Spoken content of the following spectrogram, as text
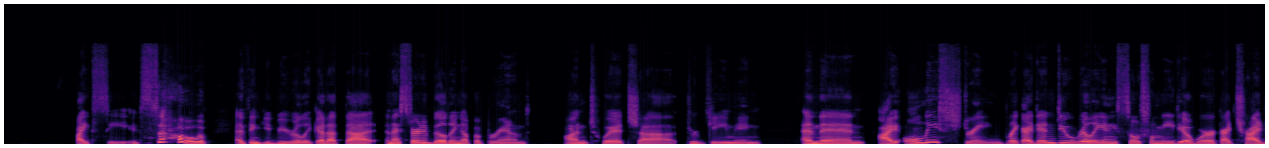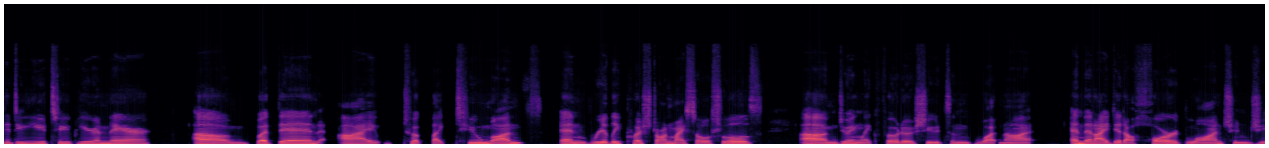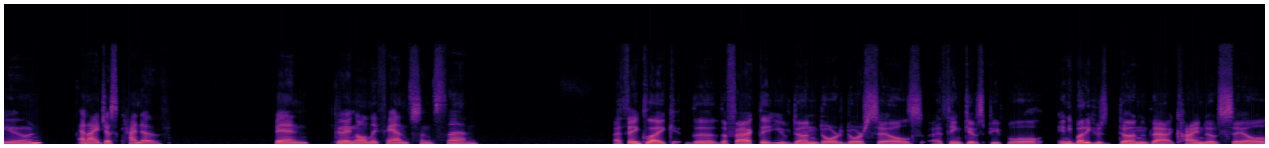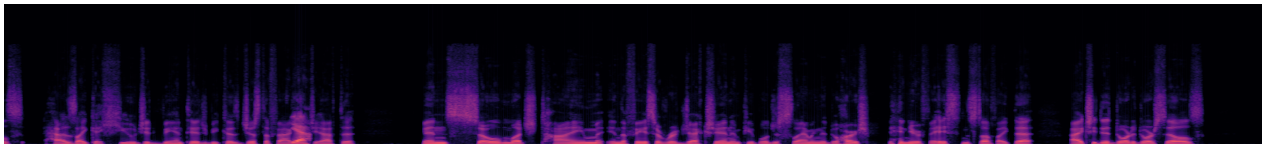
spicy." So, I think you'd be really good at that. And I started building up a brand on Twitch uh, through gaming. And then I only streamed. Like I didn't do really any social media work. I tried to do YouTube here and there. Um, but then I took like two months and really pushed on my socials, um, doing like photo shoots and whatnot. And then I did a hard launch in June and I just kind of been doing OnlyFans since then. I think like the the fact that you've done door to door sales, I think gives people anybody who's done that kind of sales has like a huge advantage because just the fact Yeah. that you have to spend so much time in the face of rejection and people just slamming the doors in your face and stuff like that. I actually did door to door sales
